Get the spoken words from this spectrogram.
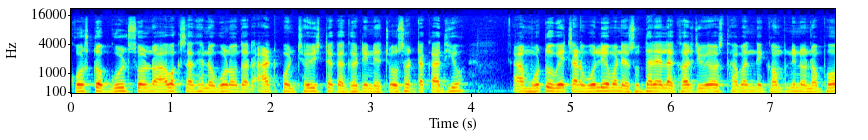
કોસ્ટ ઓફ ગુડ સોલનો આવક સાથેનો ગુણોત્તર આઠ પોઈન્ટ છવ્વીસ ટકા ઘટીને ચોસઠ ટકા થયો. આ મોટું વેચાણ વોલ્યુમ અને સુધારેલા ખર્ચ વ્યવસ્થાપનની કંપનીનો નફો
